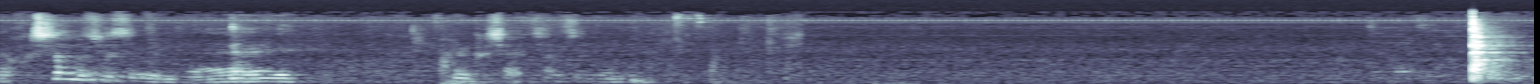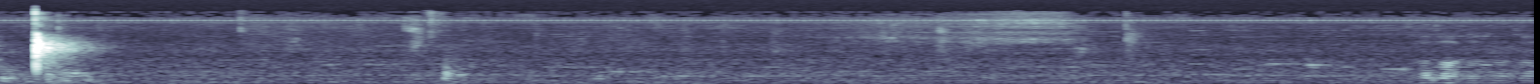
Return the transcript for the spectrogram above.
확실한 거 쳤어야 되는데. 에이, 샷 쳤어야 되는데. 더, 더, 더, 더,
